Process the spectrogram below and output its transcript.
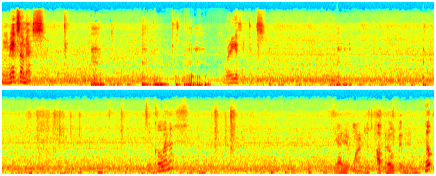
He makes a mess. What do you think it's? Is it cool enough? Yeah, I didn't want to just pop it open and Nope.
